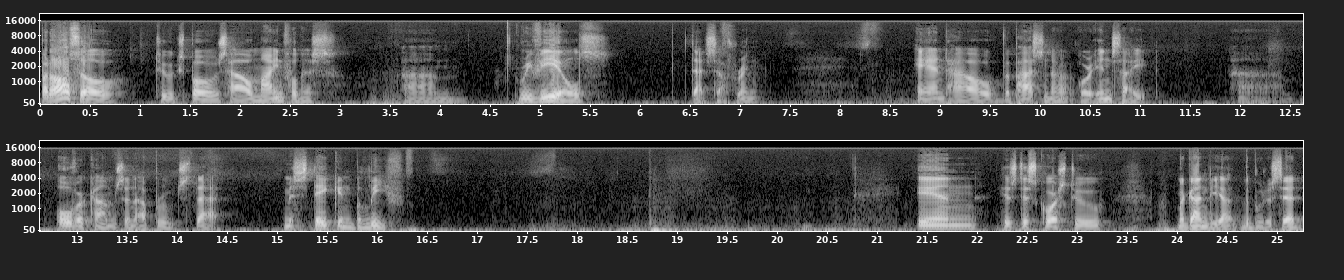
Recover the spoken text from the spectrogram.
But also to expose how mindfulness um, reveals that suffering and how vipassana or insight uh, overcomes and uproots that mistaken belief. In his discourse to Magandia, the Buddha said,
